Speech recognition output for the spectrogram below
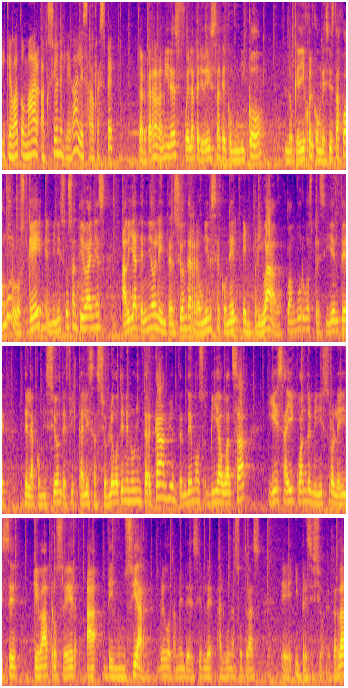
y que va a tomar acciones legales al respecto. Claro, Carla Ramírez fue la periodista que comunicó lo que dijo el congresista Juan Burgos, que el ministro Santibáñez había tenido la intención de reunirse con él en privado. Juan Burgos, presidente de la Comisión de Fiscalización. Luego tienen un intercambio, entendemos, vía WhatsApp, y es ahí cuando el ministro le dice que va a proceder a denunciar, luego también de decirle algunas otras eh, imprecisiones, ¿verdad?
